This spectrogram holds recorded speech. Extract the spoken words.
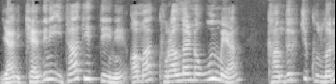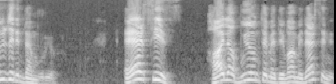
yani kendini itaat ettiğini ama kurallarına uymayan kandırıkçı kulları üzerinden vuruyor. Eğer siz hala bu yönteme devam ederseniz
